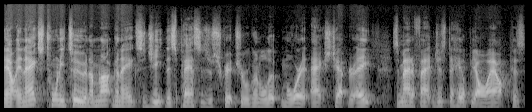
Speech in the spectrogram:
Now, in Acts 22, and I'm not going to exegete this passage of Scripture, we're going to look more at Acts chapter 8. As a matter of fact, just to help y'all out, because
